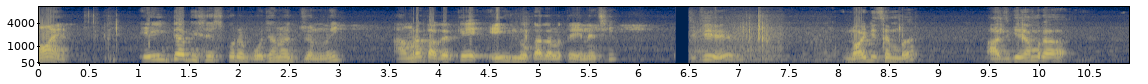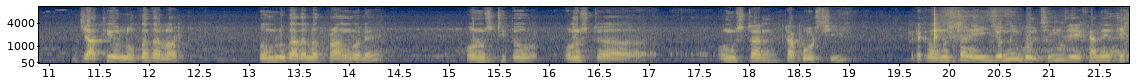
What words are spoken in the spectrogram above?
নয়, এইটা বিশেষ করে বোঝানোর জন্যই আমরা তাদেরকে এই লোক আদালতে এনেছি। আজকে নয় ডিসেম্বর, আজকে আমরা জাতীয় লোক আদালত, তমলুক আদালত প্রাঙ্গণে অনুষ্ঠিত অনুষ্ঠা, অনুষ্ঠানটা করছি। এটাকে অনুষ্ঠান এই জন্যই বলছি যে এখানে ঠিক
